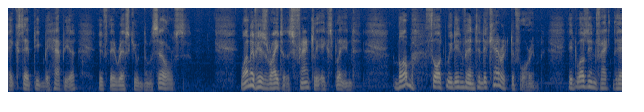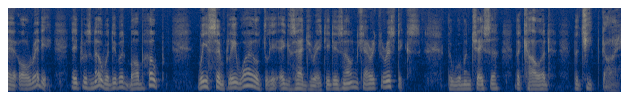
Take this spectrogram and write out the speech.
except he'd be happier if they rescued themselves. One of his writers frankly explained, Bob thought we'd invented a character for him. It was in fact there already. It was nobody but Bob Hope. We simply wildly exaggerated his own characteristics. The woman chaser, the coward, the cheap guy.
